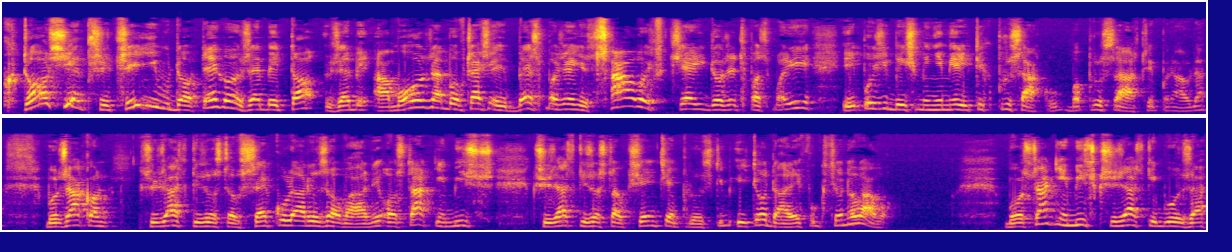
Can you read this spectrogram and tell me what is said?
Kto się przyczynił do tego, żeby to, żeby, a można było w czasie bezpośrednio całość wcieli do Rzeczpospolitej i później byśmy nie mieli tych Prusaków, bo Prusacy, prawda, bo zakon krzyżacki został sekularyzowany, ostatni mistrz krzyżacki został księciem pruskim i to dalej funkcjonowało. Bo ostatni mistrz krzyżacki był za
